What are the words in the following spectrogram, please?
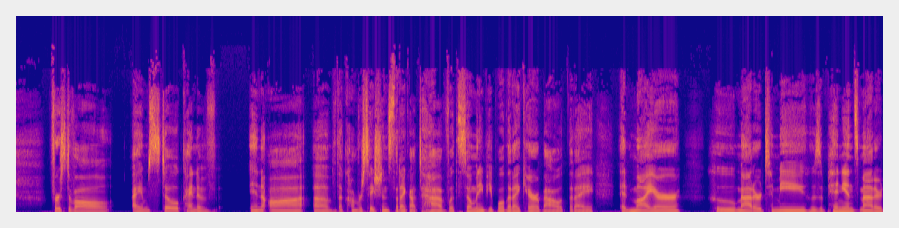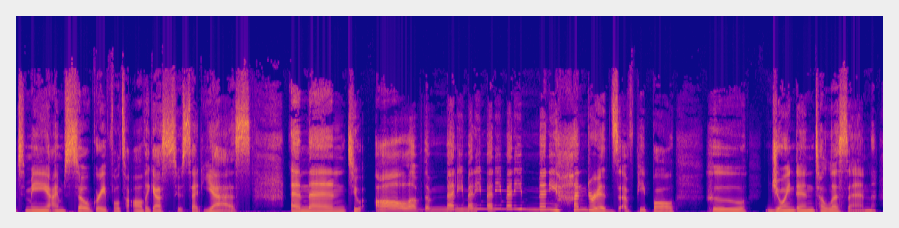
first of all, I am still kind of in awe of the conversations that I got to have with so many people that I care about, that I admire, who matter to me, whose opinions matter to me. I'm so grateful to all the guests who said yes. And then to all of the many, many, many, many, many hundreds of people who joined in to listen.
